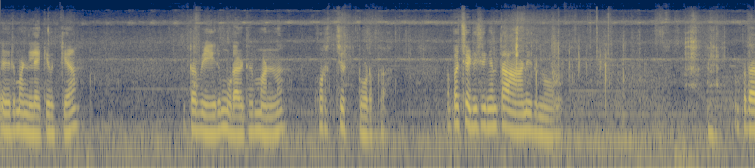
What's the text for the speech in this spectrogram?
വേര് മണ്ണിലേക്ക് വെക്കാം കേട്ടോ വേര് മൂടാനായിട്ട് മണ്ണ് കുറച്ച് ഇട്ട് കൊടുക്കുക. അപ്പോൾ ചെടി ശരിക്കും താണിരുന്നോളൂ. അപ്പോൾ അതാ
